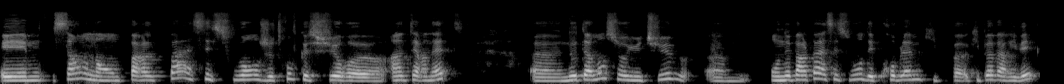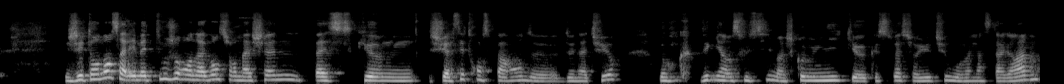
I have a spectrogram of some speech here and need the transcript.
Et ça, on n'en parle pas assez souvent. Je trouve que sur euh, Internet, euh, notamment sur YouTube, on ne parle pas assez souvent des problèmes qui peuvent arriver. J'ai tendance à les mettre toujours en avant sur ma chaîne parce que hum, je suis assez transparent de, nature. Donc, dès qu'il y a un souci, ben, je communique, euh, que ce soit sur YouTube ou même Instagram.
